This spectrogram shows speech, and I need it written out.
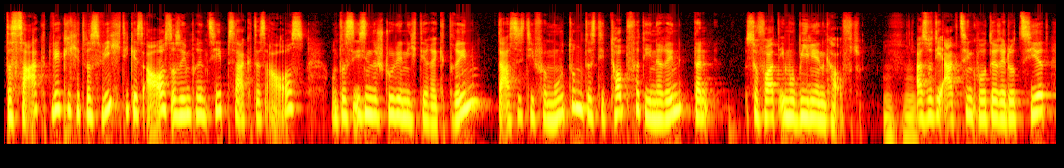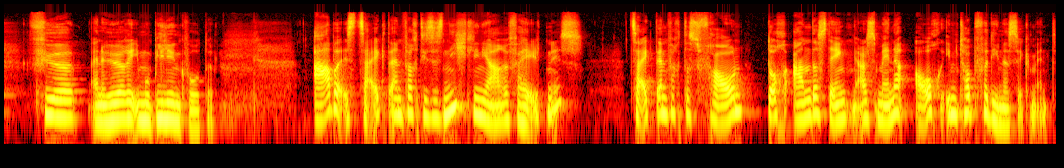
das sagt wirklich etwas Wichtiges aus. Also im Prinzip sagt es aus, und das ist in der Studie nicht direkt drin, das ist die Vermutung, dass die Topverdienerin dann sofort Immobilien kauft. Mhm. Also die Aktienquote reduziert für eine höhere Immobilienquote. Aber es zeigt einfach dieses nichtlineare Verhältnis zeigt einfach, dass Frauen doch anders denken als Männer, auch im Topverdienersegment.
